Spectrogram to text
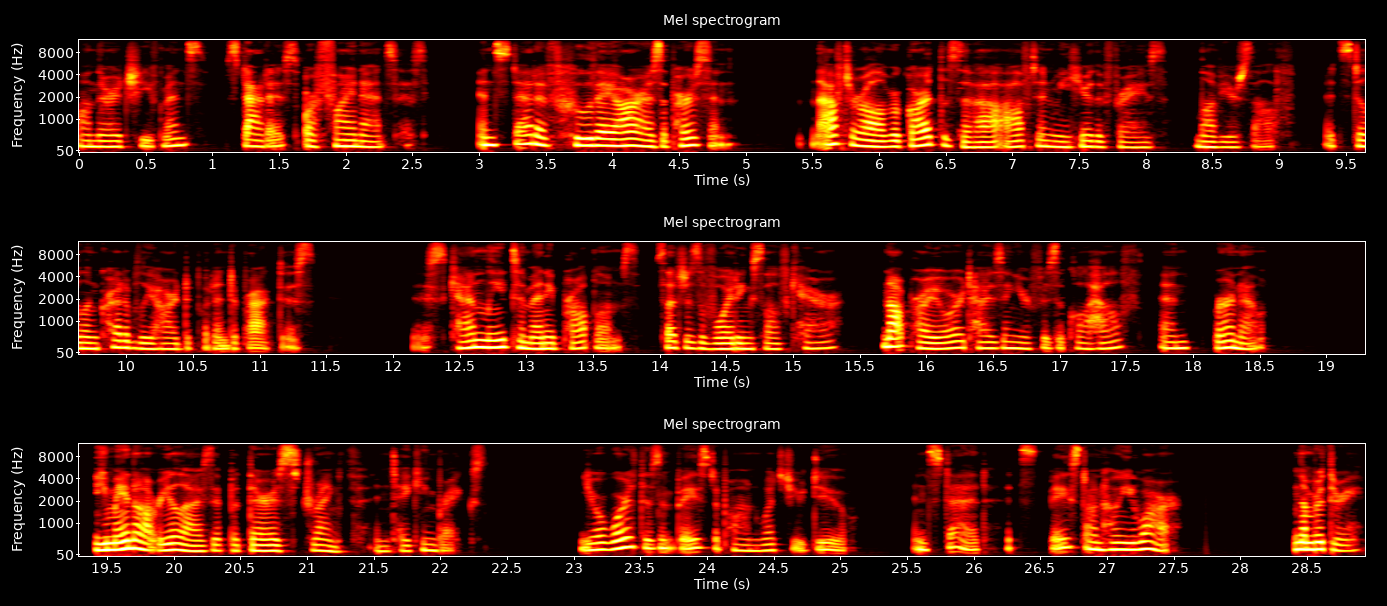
on their achievements, status, or finances, instead of who they are as a person. After all, regardless of how often we hear the phrase, love yourself, it's still incredibly hard to put into practice. This can lead to many problems, such as avoiding self-care, not prioritizing your physical health, and burnout. You may not realize it, but there is strength in taking breaks. Your worth isn't based upon what you do. Instead, it's based on who you are. Number three,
